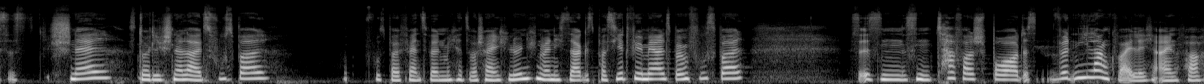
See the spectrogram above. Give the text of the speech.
es ist schnell, ist deutlich schneller als Fußball. Fußballfans werden mich jetzt wahrscheinlich lünchen, wenn ich sage, es passiert viel mehr als beim Fußball. Es ist ein, es ist ein tougher Sport, es wird nie langweilig einfach.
